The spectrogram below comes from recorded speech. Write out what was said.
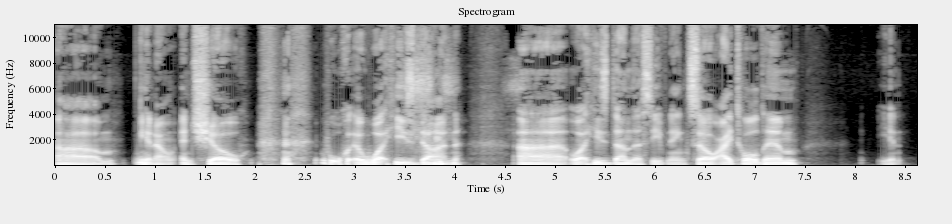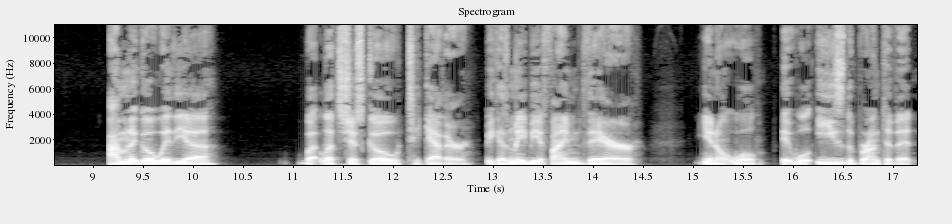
um, you know and show what he's done uh, what he's done this evening. So i told him you know, I'm going to go with you, but let's just go together because maybe if I'm there, you know, it will it will ease the brunt of it.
